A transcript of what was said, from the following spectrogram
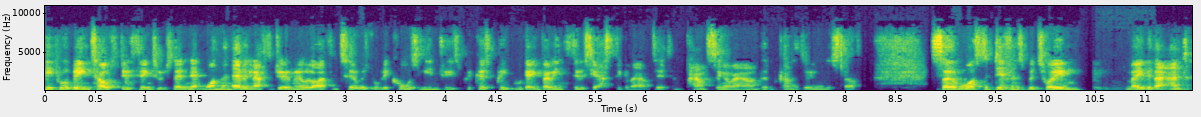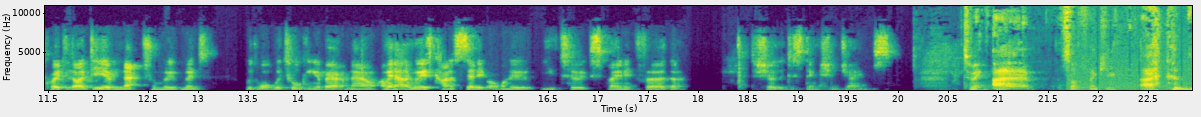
people were being told to do things which they're ne- one they're never going to have to do in real life, and two is probably causing injuries because people were getting very enthusiastic about it and pouncing around and kind of doing all this stuff. So what's the difference between maybe that antiquated idea of natural movement with what we're talking about now? I mean, Anna Maria has kind of said it, but I want you to explain it further to show the distinction, James. To me, uh, so thank you. Um,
